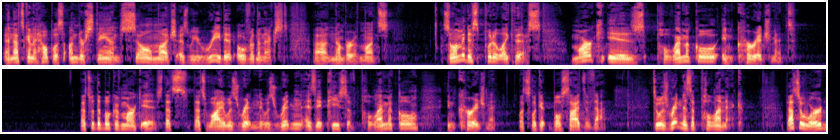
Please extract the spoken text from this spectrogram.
and that's going to help us understand so much as we read it over the next uh, number of months. So let me just put it like this Mark is polemical encouragement. That's what the book of Mark is. That's, that's why it was written. It was written as a piece of polemical encouragement. Let's look at both sides of that. So it was written as a polemic. That's a word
